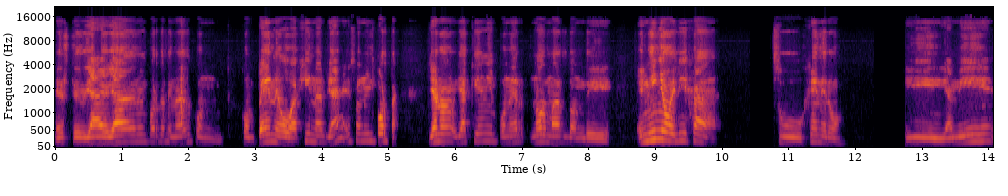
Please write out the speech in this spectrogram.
Este, ya, ya no importa si nada con, con pene o vagina, ya, eso no importa. Ya no, ya quieren imponer normas donde el niño elija su género. Y a mí,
